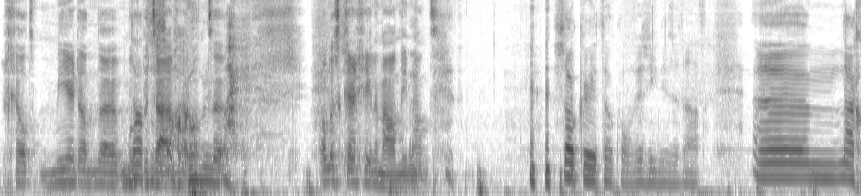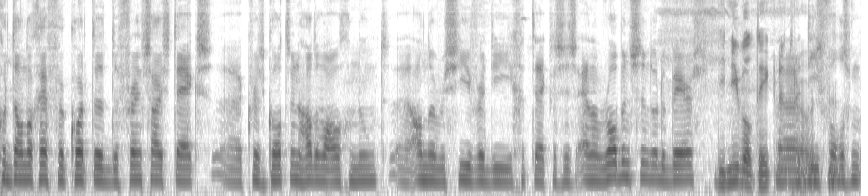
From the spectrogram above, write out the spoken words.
geld meer dan moet dat betalen. Want, anders krijg je helemaal niemand. zo kun je het ook wel weer zien, inderdaad. Um, nou goed, dan nog even kort de, de franchise tags. Uh, Chris Godwin hadden we al genoemd. Uh, andere receiver die getagd is, is Allen Robinson door de Bears. Die niet wil tekenen uh, trouwens. Die volgens mij...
